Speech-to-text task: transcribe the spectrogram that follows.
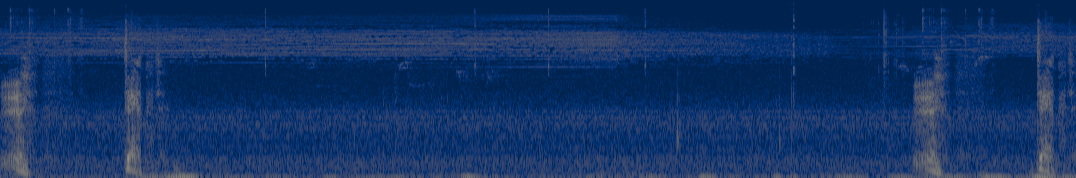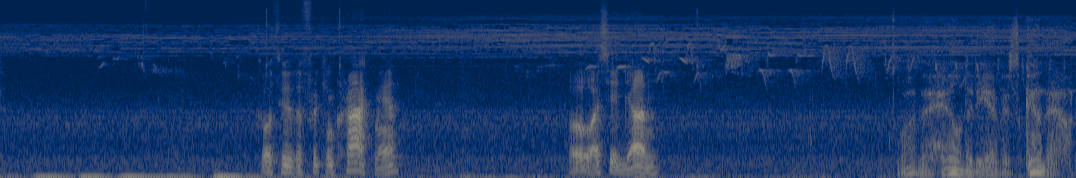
Damn it. Damn it. Go through the freaking crack, man. Oh, I see a gun. Why the hell did he have his gun out?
